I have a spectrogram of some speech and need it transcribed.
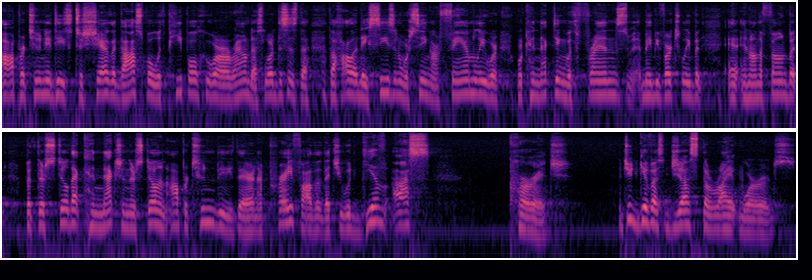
opportunities to share the gospel with people who are around us. Lord, this is the, the holiday season. We're seeing our family. We're, we're connecting with friends, maybe virtually but, and on the phone, but, but there's still that connection. There's still an opportunity there. And I pray, Father, that you would give us courage, that you'd give us just the right words,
